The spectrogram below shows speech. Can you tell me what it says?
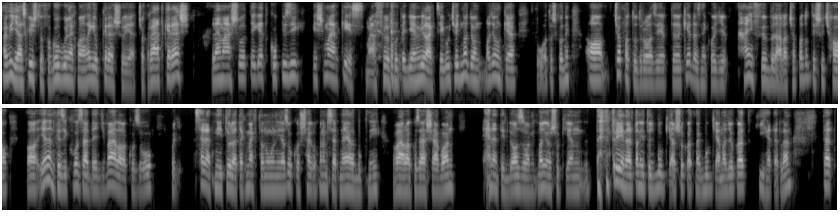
Hát vigyázz, Kristóf, a Google-nek van a legjobb keresője. Csak rád keres, lemásol téged, kopizik, és már kész, már fölfut egy ilyen világcég, úgyhogy nagyon, nagyon kell óvatoskodni. A csapatodról azért kérdeznék, hogy hány főből áll a csapatod, és hogyha ha jelentkezik hozzád egy vállalkozó, hogy szeretné tőletek megtanulni az okosságot, mert nem szeretne elbukni a vállalkozásában, ellentétben azzal, amit nagyon sok ilyen tréner tanít, hogy bukjál sokat, meg bukjál nagyokat, hihetetlen. Tehát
